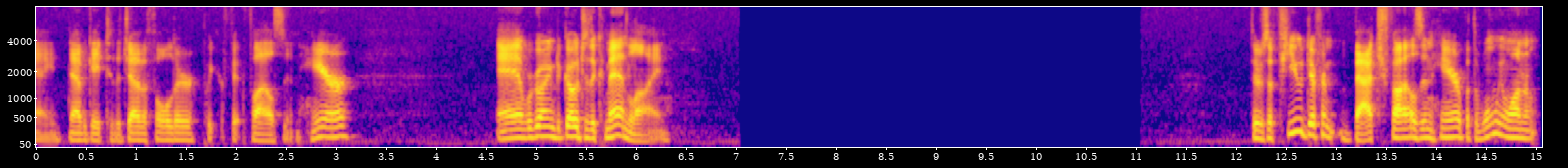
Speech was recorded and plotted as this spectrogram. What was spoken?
and navigate to the Java folder, put your fit files in here, and we're going to go to the command line. There's a few different batch files in here, but the one we want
